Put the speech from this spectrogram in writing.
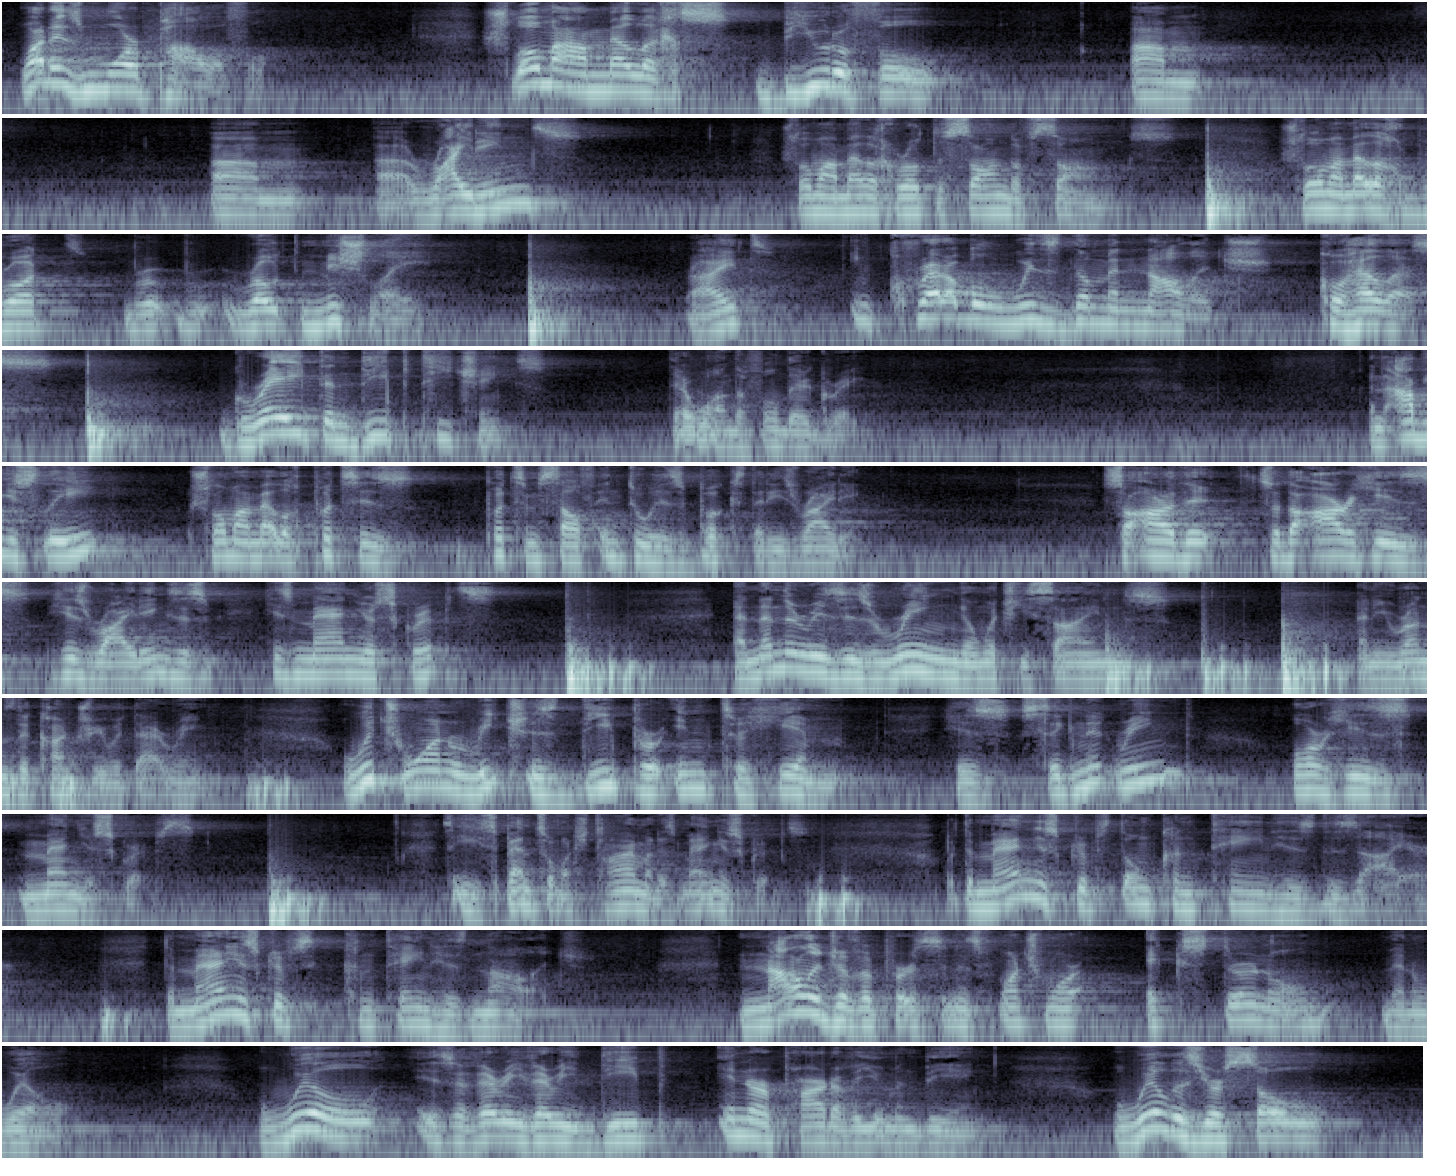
What is more powerful? Shlomo HaMelech's beautiful um, um, uh, writings. Shlomo HaMelech wrote the Song of Songs. Shlomo HaMelech brought, wrote Mishlei, right? Incredible wisdom and knowledge. Koheles. Great and deep teachings. They're wonderful, they're great. And obviously, Shlomo HaMelech puts, puts himself into his books that he's writing. So are the, so there are his, his writings, his, his manuscripts, and then there is his ring on which he signs and he runs the country with that ring. Which one reaches deeper into him, his signet ring or his manuscripts? See, he spent so much time on his manuscripts. But the manuscripts don't contain his desire. The manuscripts contain his knowledge. Knowledge of a person is much more external than will. Will is a very, very deep inner part of a human being. Will is your soul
